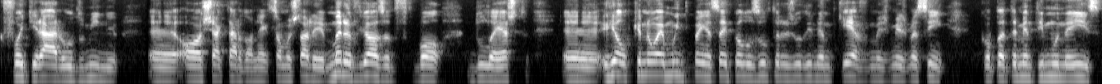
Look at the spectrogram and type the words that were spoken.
que foi tirar o domínio uh, ao Shakhtar Donetsk. É uma história maravilhosa de futebol do leste. Uh, ele que não é muito bem aceito pelos ultras do Dinamo Kiev, mas mesmo assim completamente imune a isso,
